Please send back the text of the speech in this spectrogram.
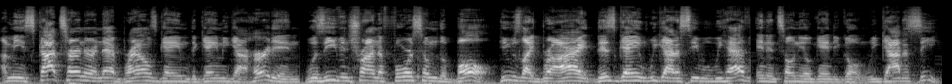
I mean, Scott Turner in that Browns game, the game he got hurt in, was even trying to force him the ball. He was like, bro, all right, this game, we got to see what we have in Antonio Gandy Golden. We got to see.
